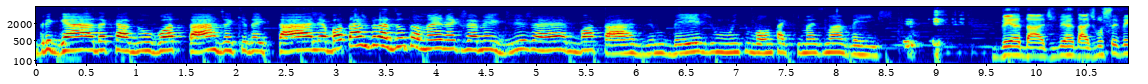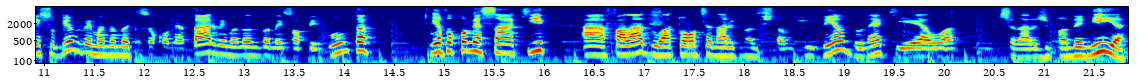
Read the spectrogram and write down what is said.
Obrigada, Cadu. Boa tarde aqui da Itália. Boa tarde, Brasil também, né? Que já é meio-dia, já é boa tarde. Um beijo, muito bom estar aqui mais uma vez. Verdade, verdade. Você vem subindo, vem mandando aqui seu comentário, vem mandando também sua pergunta. E eu vou começar aqui a falar do atual cenário que nós estamos vivendo, né, que é o, cenário de pandemia,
